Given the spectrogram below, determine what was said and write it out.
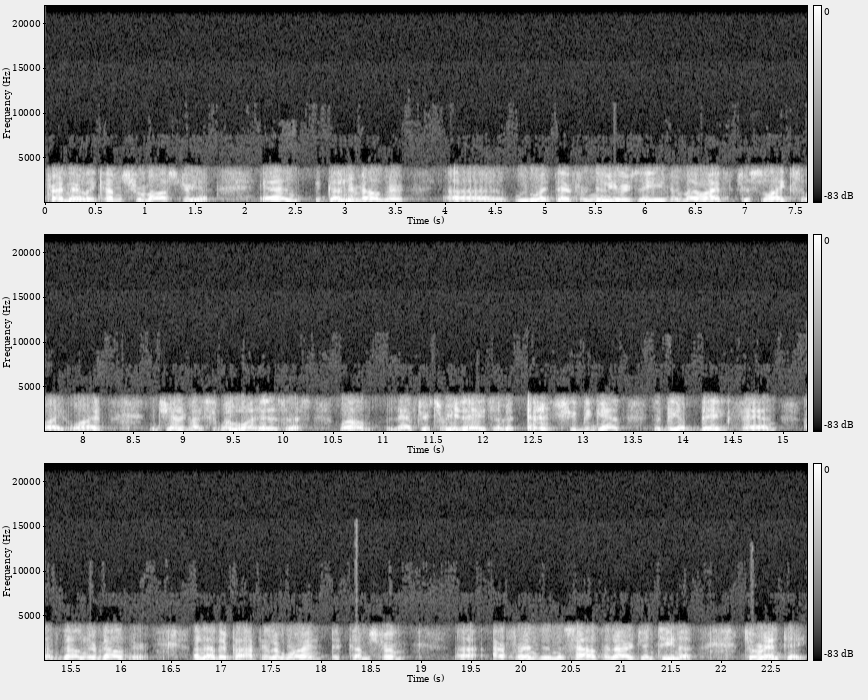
primarily comes from Austria, and Grüner Veltliner. Uh, we went there for New Year's Eve, and my wife just likes light wine, and she had a glass. Well, what is this? Well, after three days of it, she began to be a big fan of Grüner Veltliner. Another popular wine that comes from uh, our friends in the south in Argentina, Torrontés.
